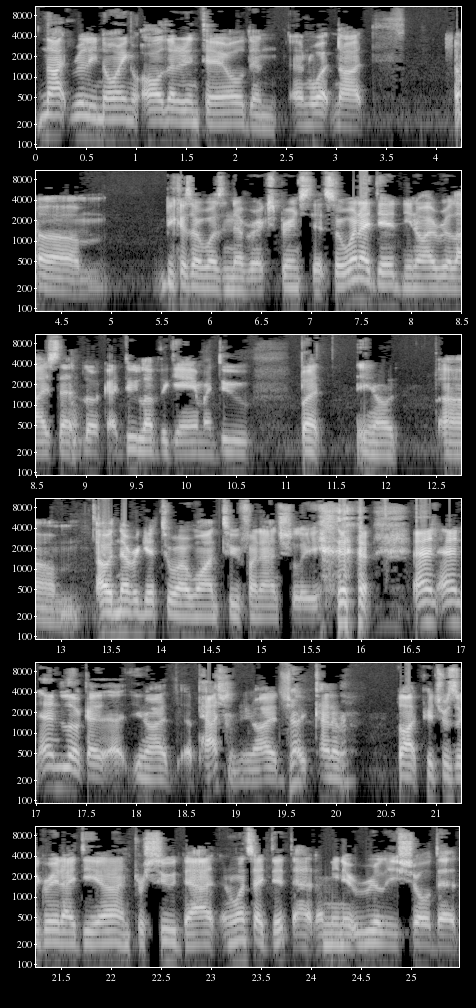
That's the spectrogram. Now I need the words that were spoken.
not really knowing all that it entailed and, and whatnot, um, because I wasn't never experienced it. So when I did, you know, I realized that, look, I do love the game. I do, but, you know, um, I would never get to where I want to financially. and and and look, I, I you know, I, a passion. You know, I, sure. I kind of thought pitch was a great idea and pursued that. And once I did that, I mean, it really showed that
